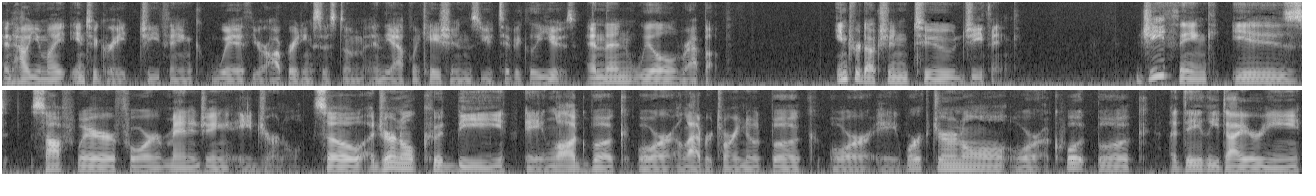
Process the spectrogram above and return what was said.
and how you might integrate Gthnk with your operating system and the applications you typically use, and then we'll wrap up. Introduction to Gthnk. Gthnk is software for managing a journal. So, a journal could be a logbook or a laboratory notebook or a work journal or a quote book, a daily diary,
